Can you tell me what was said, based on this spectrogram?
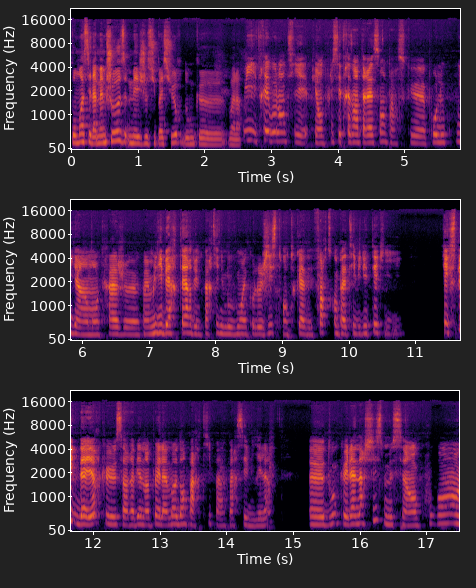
pour moi c'est la même chose, mais je suis pas sûre, donc euh, voilà. Oui, très volontiers. Puis en plus c'est très intéressant parce que pour le coup il y a un ancrage euh, quand même libertaire d'une partie du mouvement écologiste, ou en tout cas des fortes compatibilités qui, qui expliquent d'ailleurs que ça revienne un peu à la mode en partie par, par ces biais-là. donc l'anarchisme c'est un courant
